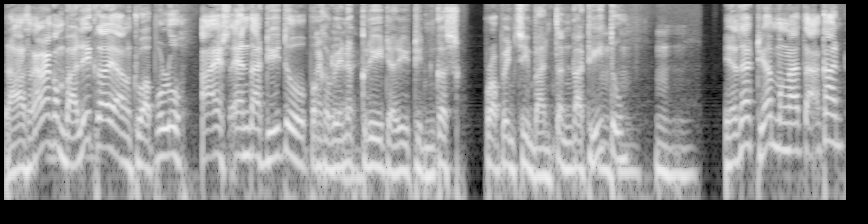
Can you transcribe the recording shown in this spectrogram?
Nah sekarang kembali ke yang 20 ASN tadi itu pegawai Oke. negeri dari Dinkes Provinsi Banten tadi itu. Mhm. Ya dia mengatakan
